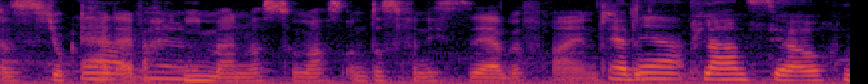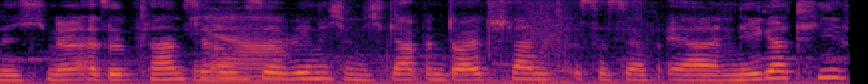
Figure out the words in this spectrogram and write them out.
Also es juckt Ja, halt einfach ja. niemand, was du machst. Und das finde ich sehr befreiend. Ja, du Ja. planst ja auch nicht, ne? Also du planst ja, Ja. auch sehr wenig und ich glaube in Deutschland ist das ja auch eher negativ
